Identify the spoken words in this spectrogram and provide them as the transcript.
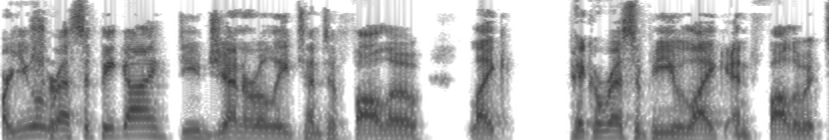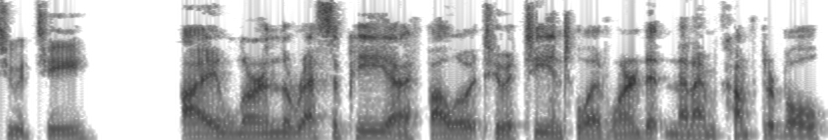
Are you a recipe guy? Do you generally tend to follow, like, pick a recipe you like and follow it to a T? I learn the recipe and I follow it to a T until I've learned it. And then I'm comfortable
